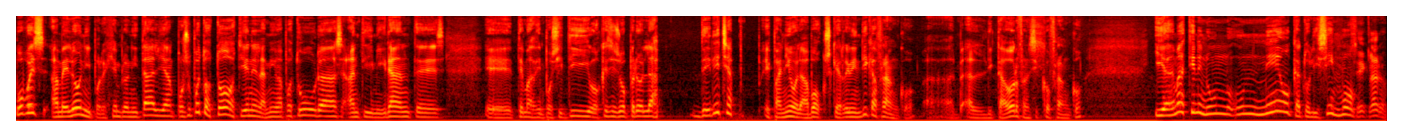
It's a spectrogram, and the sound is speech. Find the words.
vos ves a Meloni, por ejemplo, en Italia, por supuesto todos tienen las mismas posturas, anti-inmigrantes, eh, temas de impositivos, qué sé yo, pero la derecha española, Vox, que reivindica a Franco, al, dictador Francisco Franco, y además tienen un, un neocatolicismo sí, claro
